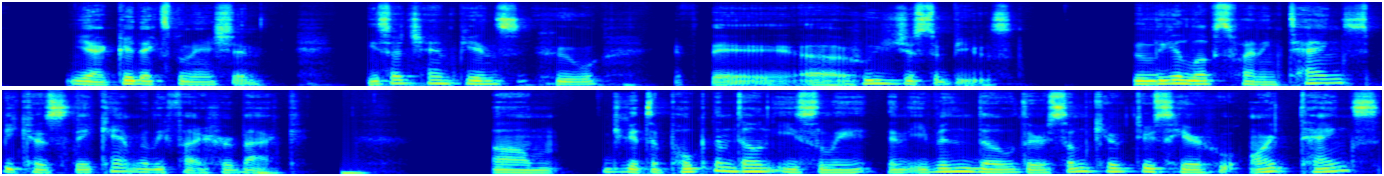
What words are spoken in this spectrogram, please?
yeah, good explanation. These are champions who, if they, uh, who you just abuse. Lillia loves fighting tanks because they can't really fight her back. Um, you get to poke them down easily, and even though there are some characters here who aren't tanks,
